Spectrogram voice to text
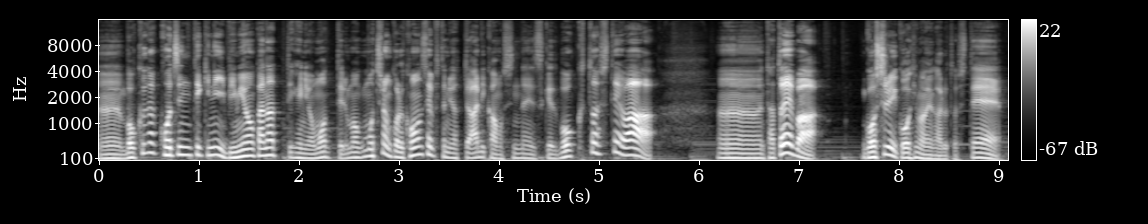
うん、僕が個人的に微妙かなっていうふうに思ってる。ももちろんこれコンセプトによってはありかもしれないですけど、僕としては、うん、例えば、5種類コーヒー豆があるとして、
